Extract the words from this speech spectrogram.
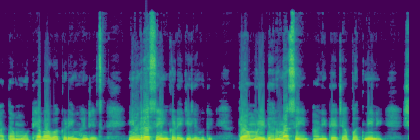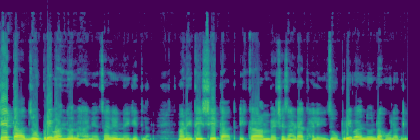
आता मोठ्या भावाकडे म्हणजेच इंद्रसेनकडे गेले होते. त्यामुळे धर्मसेन आणि त्याच्या पत्नीने शेतात झोपडी बांधून राहण्याचा निर्णय घेतला. आणि ते शेतात एका आंब्याच्या झाडाखाली झोपडी बांधून राहू लागले.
